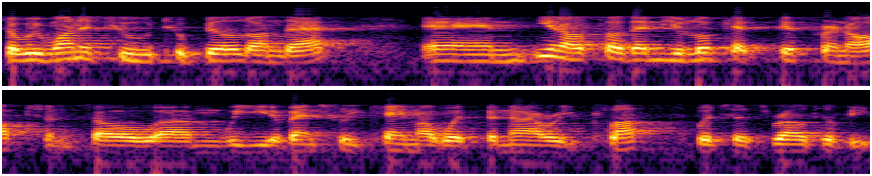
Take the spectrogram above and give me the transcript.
So we wanted to to build on that, and you know, so then you look at different options. So um, we eventually came up with Benary Plus, which is relatively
